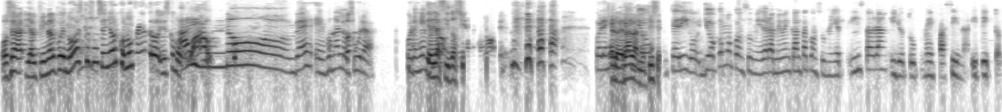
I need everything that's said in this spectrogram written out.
o sea, y al final fue, no, es que es un señor con un filtro. Y es como, Ay, wow. No, ¿ves? Es una locura. Por ejemplo. Que haya sido cierto, Por ejemplo, Pero era la noticia. Te digo, yo como consumidora, a mí me encanta consumir Instagram y YouTube, me fascina, y TikTok.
